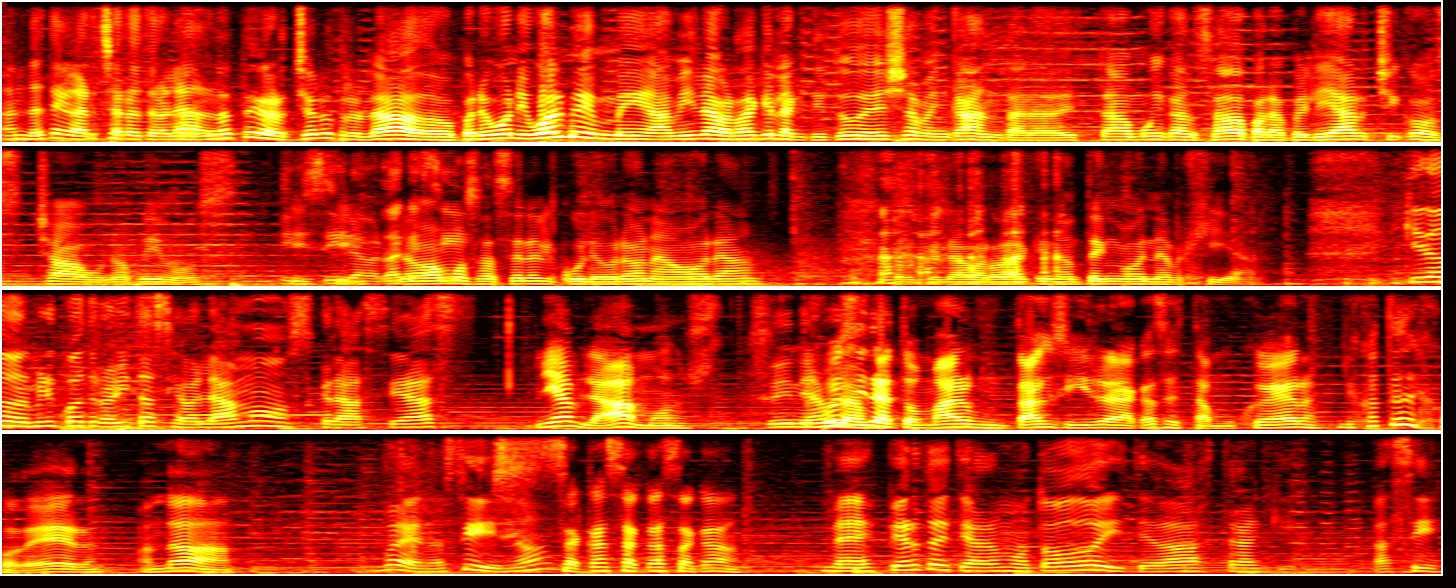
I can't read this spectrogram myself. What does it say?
Andate a garchar a otro lado. Andate a garchar a otro lado. Pero bueno, igual me, me- a mí la verdad que la actitud de ella me encanta. La de está muy cansada para pelear, chicos. Chau, nos vimos. Y Sí, sí, sí. la verdad No que vamos sí. a hacer el culebrón ahora. Porque la verdad que no tengo energía. Quiero dormir cuatro horitas y hablamos. Gracias. Ni hablamos. Sí, ni Después hablamos. ir a tomar un taxi y ir a la casa de esta mujer. Dejate de joder. Anda. Bueno, sí, ¿no? Sacá, sacá, sacá. Me despierto y te armo todo y te vas tranquilo. Así.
